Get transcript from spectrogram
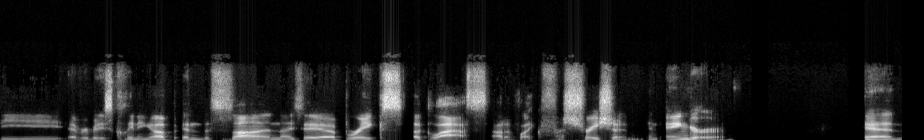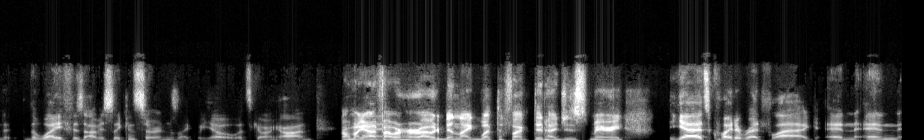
the everybody's cleaning up and the son isaiah breaks a glass out of like frustration and anger and the wife is obviously concerned is like yo what's going on Oh my god! If I were her, I would have been like, "What the fuck did I just marry?" yeah it's quite a red flag and and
